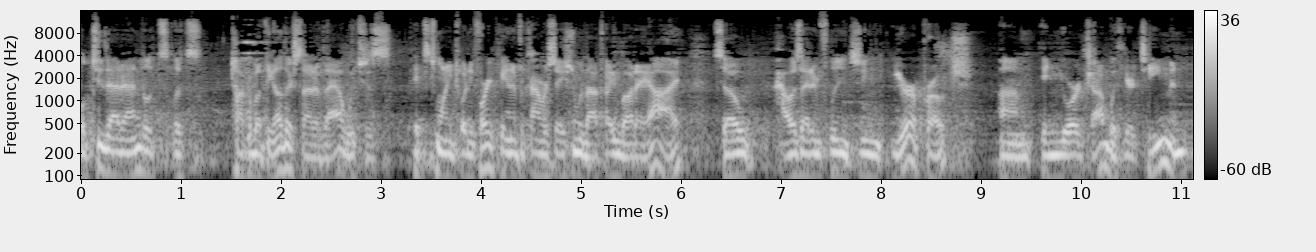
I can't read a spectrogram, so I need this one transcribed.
Well, to that end, let's let's talk about the other side of that, which is it's 2024. You can't have a conversation without talking about AI. So, how is that influencing your approach um, in your job with your team and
